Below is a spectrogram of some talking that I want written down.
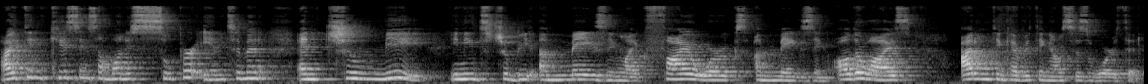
I think kissing someone is super intimate, and to me, it needs to be amazing like fireworks, amazing. Otherwise, I don't think everything else is worth it.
